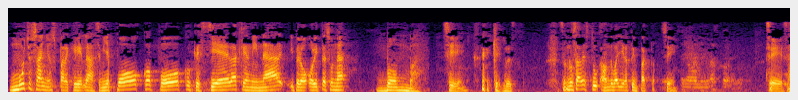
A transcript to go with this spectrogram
muchos años para que la semilla poco a poco creciera, germinar, y, pero ahorita es una bomba. Sí. ¿Qué es No sabes tú a dónde va a llegar tu impacto. Sí. Sí.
